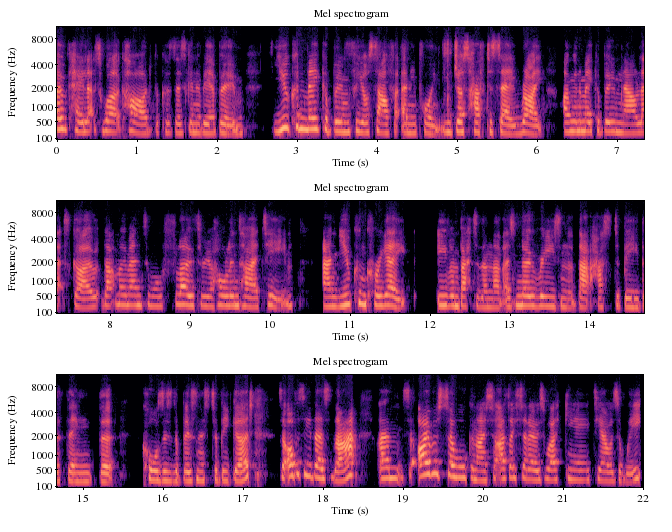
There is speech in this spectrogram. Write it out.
okay, let's work hard because there's going to be a boom you can make a boom for yourself at any point. You just have to say, right, I'm going to make a boom now, let's go. That momentum will flow through your whole entire team and you can create even better than that. There's no reason that that has to be the thing that causes the business to be good. So obviously there's that. Um, so I was so organized. So as I said, I was working 80 hours a week.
